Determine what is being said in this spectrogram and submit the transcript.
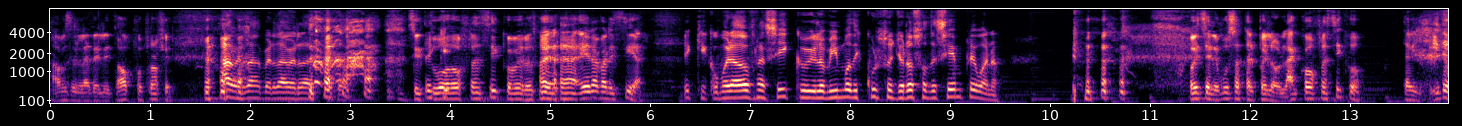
Vamos en la tele todos, pues, profe. Ah, verdad, verdad, verdad. sí, tuvo Don Francisco, pero era, era parecida. Es que como era Don Francisco y los mismos discursos llorosos de siempre, bueno. Hoy se le puso hasta el pelo blanco a Don Francisco. Está viejito.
